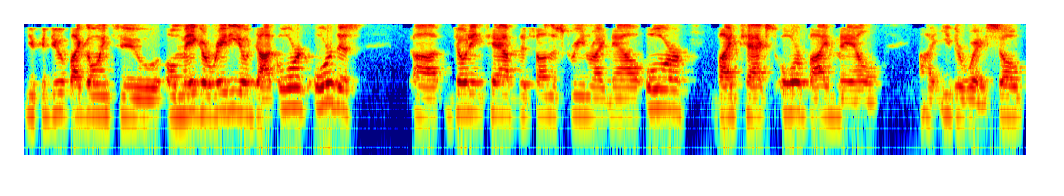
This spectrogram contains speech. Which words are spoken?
You could do it by going to omegaradio.org or this uh, donate tab that's on the screen right now, or by text or by mail, uh, either way. So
